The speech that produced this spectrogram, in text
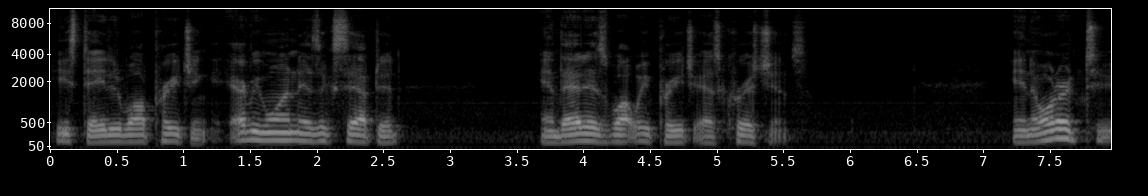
he stated while preaching. Everyone is accepted, and that is what we preach as Christians. In order to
